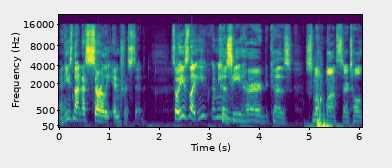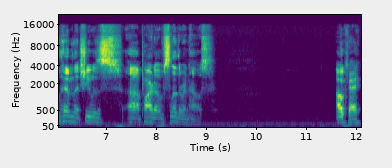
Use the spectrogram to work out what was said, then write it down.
and he's not necessarily interested. So he's like, he, I mean, Because he heard, because Smoke Monster told him that she was uh, part of Slytherin House. okay,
